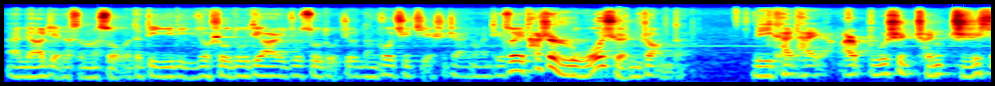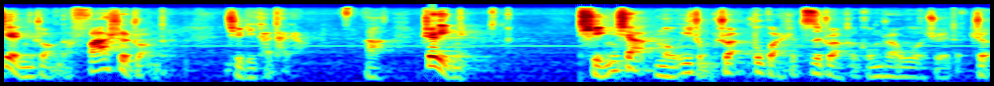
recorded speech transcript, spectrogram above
呃了解的什么所谓的第一宇宙速度、第二宇宙速度就能够去解释这样一个问题。所以它是螺旋状的离开太阳，而不是呈直线状的发射状的去离开太阳啊。这里面停下某一种转，不管是自转和公转，我觉得这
